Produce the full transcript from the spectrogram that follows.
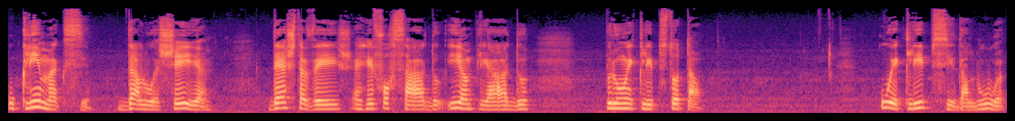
O clímax da lua cheia, desta vez, é reforçado e ampliado por um eclipse total. O eclipse da lua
